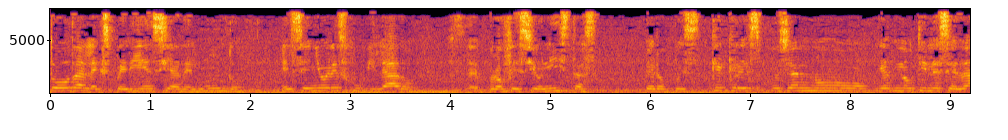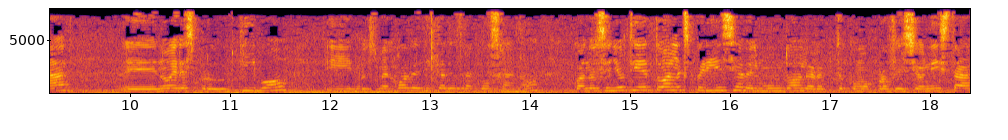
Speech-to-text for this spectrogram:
toda la experiencia del mundo. El señor es jubilado, eh, profesionistas, pero pues, ¿qué crees? Pues ya no, ya no tienes edad, eh, no eres productivo y pues mejor dedícate a otra cosa, ¿no? Cuando el señor tiene toda la experiencia del mundo, le repito, como profesionista,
